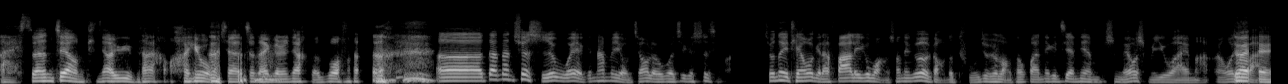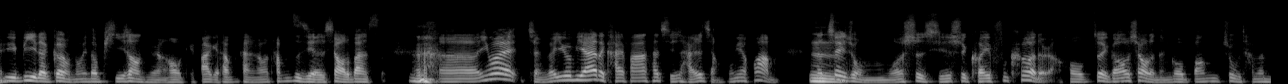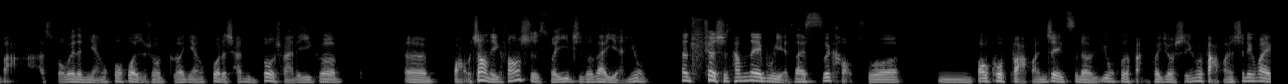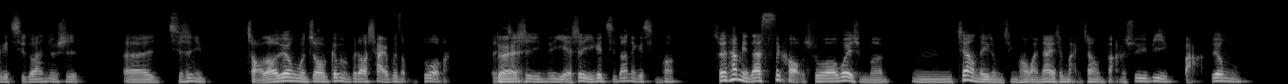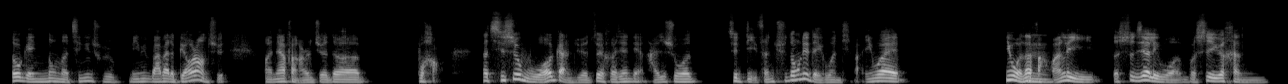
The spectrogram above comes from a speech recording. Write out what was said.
哎，虽然这样评价玉不太好，因为我们现在正在跟人家合作嘛，呃，但但确实我也跟他们有交流过这个事情了。就那天我给他发了一个网上那个恶搞的图，就是老头环那个界面不是没有什么 UI 嘛，然后我就把对。育碧的各种东西都 P 上去，然后给发给他们看，然后他们自己也是笑得半死。呃，因为整个 UBI 的开发它其实还是讲工业化嘛，那这嗯。种模式其实是可以复刻的，然后最高效的能够帮助他们把所谓的年货或者说隔年货的产品做出来的一个呃保障的一个方式，所以一直都在沿用。但确实他们内部也在思考说，嗯，包括法环这一次的用户的反馈，就是因为法环是另外一个极端，就是呃，其实你找到任务之后根本不知道下一步怎么做嘛，对，这是一个也是一个极端的一个情况。所以他们也在思考说，为什么嗯这样的一种情况，玩家也是买账，反而是育碧把任务都给你弄得清清楚楚、明明白白的标上去，玩家反而觉得不好。那其实我感觉最核心点还是说这底层驱动力的一个问题吧，因为因为我在法嗯环里的世界里，我我是一个很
